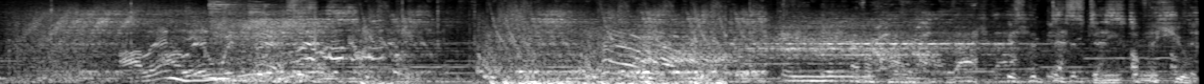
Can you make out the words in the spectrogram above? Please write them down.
I'll end you with Aim is the destiny of the human.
